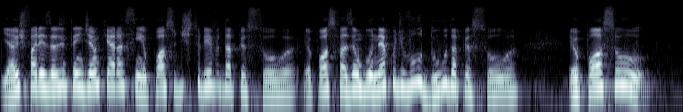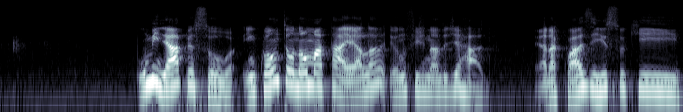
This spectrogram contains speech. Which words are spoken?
E aí os fariseus entendiam que era assim, eu posso destruir a vida da pessoa, eu posso fazer um boneco de voodoo da pessoa, eu posso humilhar a pessoa. Enquanto eu não matar ela, eu não fiz nada de errado. Era quase isso que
